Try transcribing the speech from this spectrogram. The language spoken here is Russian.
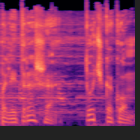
Политраша.ком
